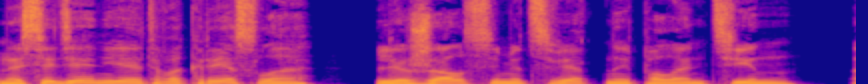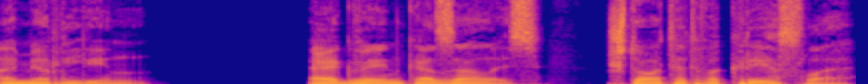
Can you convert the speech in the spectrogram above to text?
На сиденье этого кресла лежал семицветный палантин Амерлин. Эгвейн казалось, что от этого кресла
